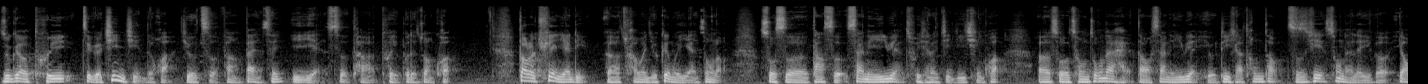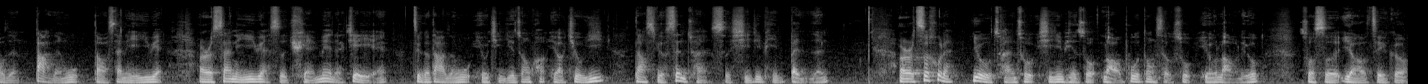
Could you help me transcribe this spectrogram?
如果要推这个近景的话，就只放半身以掩饰他腿部的状况。到了去年年底，呃，传闻就更为严重了，说是当时三林医院出现了紧急情况，呃，说从中南海到三林医院有地下通道，直接送来了一个要人大人物到三林医院，而三林医院是全面的戒严，这个大人物有紧急状况要就医，当时有盛传是习近平本人，而之后呢，又传出习近平说脑部动手术有脑瘤，说是要这个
